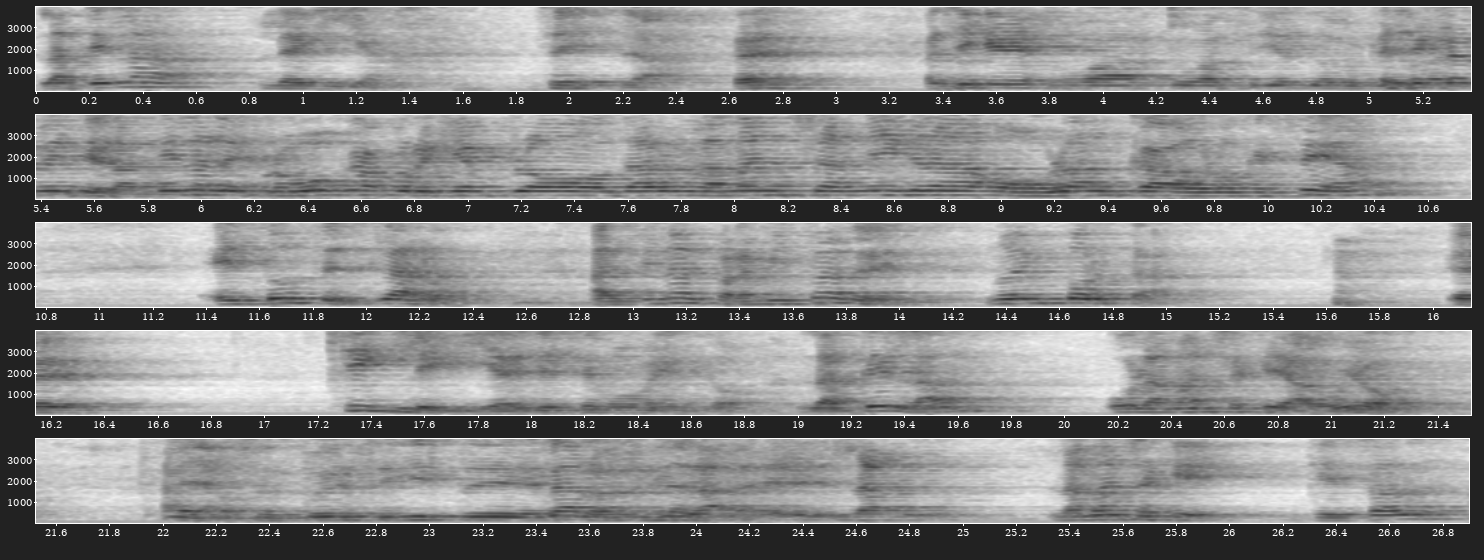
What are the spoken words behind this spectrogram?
la tela le guía. Sí. Ya. ¿Eh? Así que... Tú vas, tú haciendo lo que... Exactamente, la tela le provoca, por ejemplo, dar una mancha negra o blanca o lo que sea. Entonces, claro, al final para mi padre no importa eh, quién le guía en ese momento, la tela o la mancha que hago yo. Ah, ya, o puedes seguirte... Claro, la, mancha que, que, sal,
